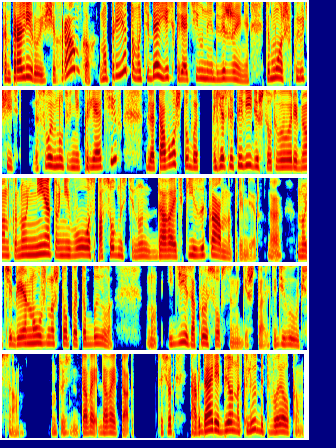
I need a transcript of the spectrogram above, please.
контролирующих рамках, но при этом у тебя есть креативные движения. Ты можешь включить свой внутренний креатив для того, чтобы, если ты видишь, что у твоего ребенка, ну, нет у него способности, ну, давайте к языкам, например, да, но тебе нужно, чтобы это было. Ну, иди, закрой собственный гештальт, иди выучи сам. Ну, то есть давай, давай так. То есть вот когда ребенок любит welcome,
